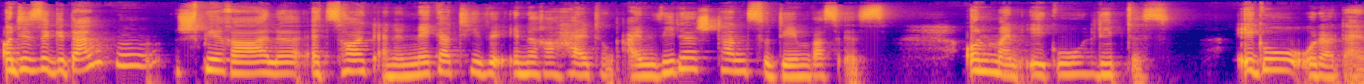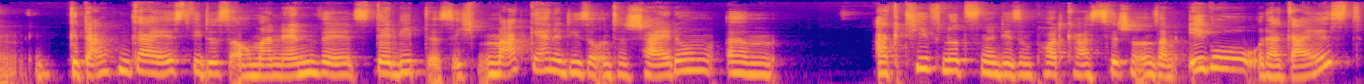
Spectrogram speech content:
Und diese Gedankenspirale erzeugt eine negative innere Haltung, einen Widerstand zu dem, was ist. Und mein Ego liebt es. Ego oder dein Gedankengeist, wie du es auch mal nennen willst, der liebt es. Ich mag gerne diese Unterscheidung ähm, aktiv nutzen in diesem Podcast zwischen unserem Ego oder Geist,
